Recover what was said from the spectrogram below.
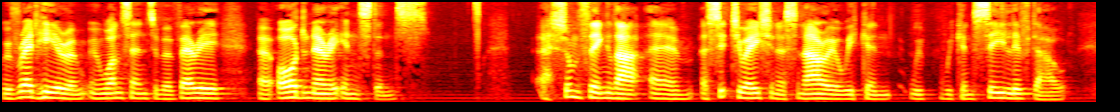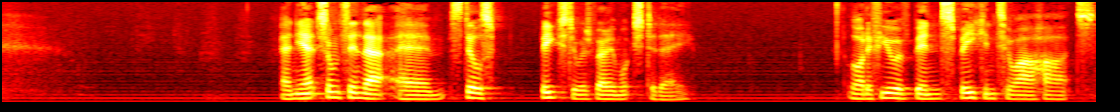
we've read here, in one sense, of a very uh, ordinary instance, something that, um, a situation, a scenario we can, we, we can see lived out. And yet, something that um, still speaks to us very much today. Lord, if you have been speaking to our hearts,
